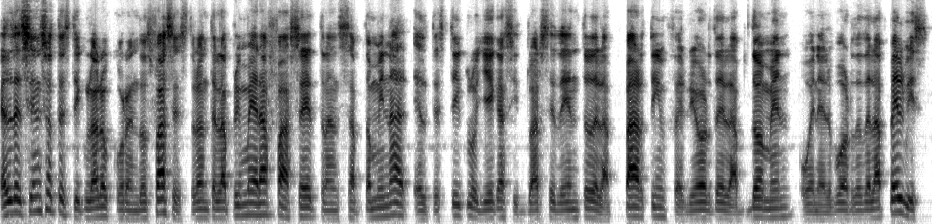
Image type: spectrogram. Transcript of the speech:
El descenso testicular ocurre en dos fases. Durante la primera fase transabdominal, el testículo llega a situarse dentro de la parte inferior del abdomen o en el borde de la pelvis.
